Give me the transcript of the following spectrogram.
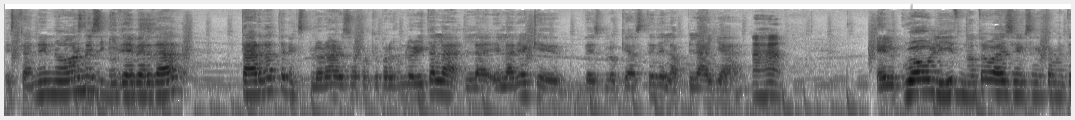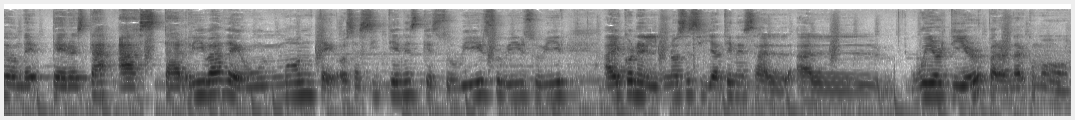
Están enormes Están y de verdad, tárdate en explorar. O sea, porque por ejemplo, ahorita la- la- el área que desbloqueaste de la playa, Ajá. El Growlithe, no te voy a decir exactamente dónde, pero está hasta arriba de un monte. O sea, sí tienes que subir, subir, subir. Ahí con el, no sé si ya tienes al, al Weird Deer para andar como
